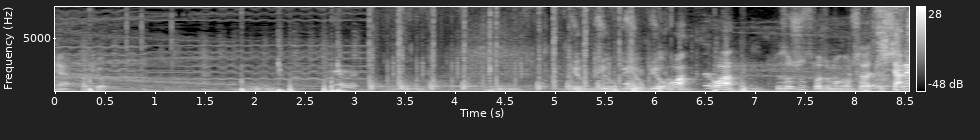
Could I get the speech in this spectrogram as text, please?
Nie, fuck you. Biu, biu, biu, biu. Ała, ała. To jest oszustwo, że mogą strzelać przez ściany!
